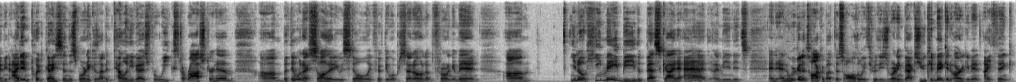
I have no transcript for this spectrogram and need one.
I mean, I didn't put Guice in this morning because I've been telling you guys for weeks to roster him. Um, but then when I saw that he was still only 51% owned, I'm throwing him in. Um, you know, he may be the best guy to add. I mean, it's, and, and we're going to talk about this all the way through these running backs. You can make an argument, I think,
